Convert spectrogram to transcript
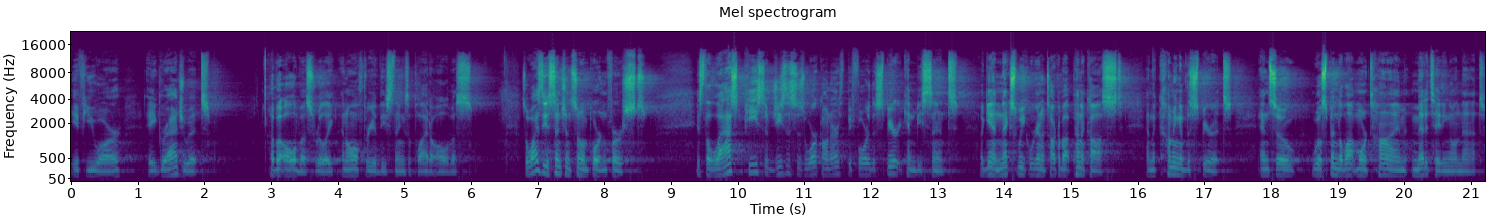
if you are a graduate? But all of us, really, and all three of these things apply to all of us. So, why is the ascension so important first? It's the last piece of Jesus' work on earth before the Spirit can be sent. Again, next week we're going to talk about Pentecost and the coming of the Spirit. And so we'll spend a lot more time meditating on that.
